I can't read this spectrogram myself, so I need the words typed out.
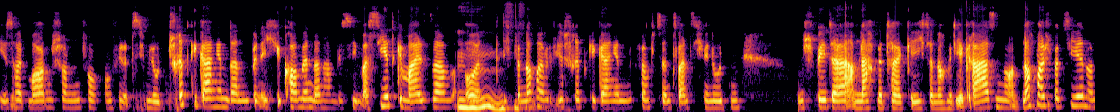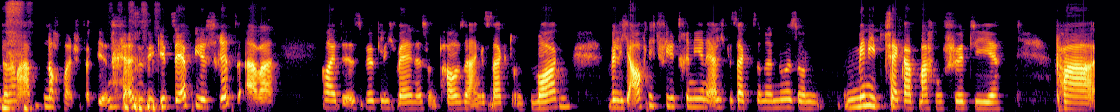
Die ist heute Morgen schon 45 Minuten Schritt gegangen. Dann bin ich gekommen, dann haben wir sie massiert gemeinsam mhm. und ich bin nochmal mit ihr Schritt gegangen, 15, 20 Minuten. Und später am Nachmittag gehe ich dann noch mit ihr grasen und nochmal spazieren und dann am Abend nochmal spazieren. Also sie geht sehr viel Schritt, aber heute ist wirklich Wellness und Pause angesagt. Und morgen will ich auch nicht viel trainieren, ehrlich gesagt, sondern nur so ein Mini-Check-up machen für die paar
